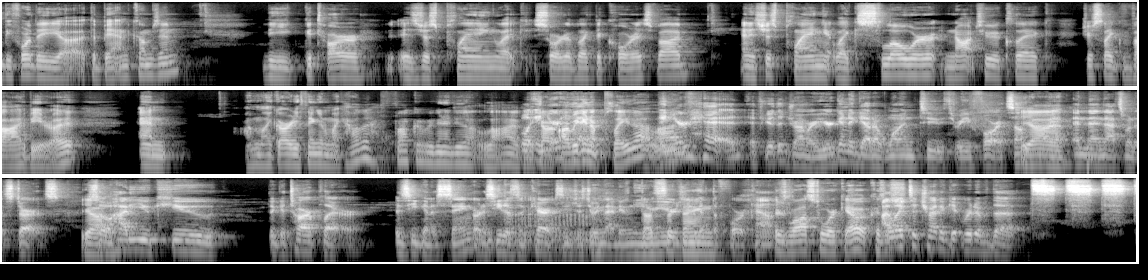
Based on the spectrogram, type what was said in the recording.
before the uh, the band comes in the guitar is just playing like sort of like the chorus vibe and it's just playing it like slower not to a click just like vibey right and i'm like already thinking i'm like how the fuck are we gonna do that live Well, like are, are we gonna play that live in your head, if you're the drummer, you're gonna get a one, two, three, four at some Yeah. point, and then that's when it starts. yeah So how do you cue the guitar player? Is he gonna sing, or does he doesn't care because he's just doing that in your That's the ears? You get the four count. there's lots to work out because I like to try to get rid of the. tss, tss,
